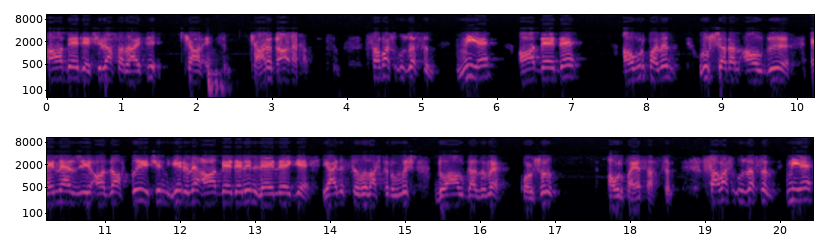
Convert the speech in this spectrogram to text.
ABD silah sanayisi kar etsin. Karı daha da katsın. Savaş uzasın. Niye? ABD Avrupa'nın Rusya'dan aldığı enerjiyi azalttığı için yerine ABD'nin LNG yani sıvılaştırılmış doğal gazını koysun Avrupa'ya satsın. Savaş uzasın. Niye?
